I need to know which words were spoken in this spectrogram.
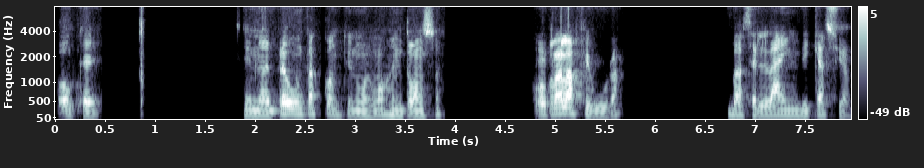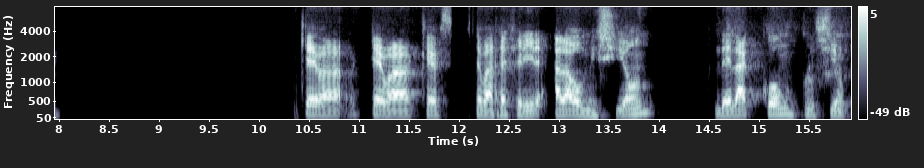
Ok. Si no hay preguntas, continuemos entonces. Otra de las figuras va a ser la indicación, que, va, que, va, que se va a referir a la omisión de la conclusión.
